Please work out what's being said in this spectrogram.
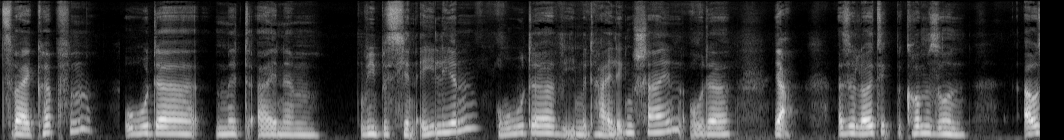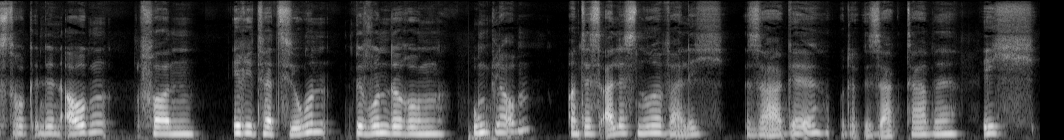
zwei Köpfen oder mit einem wie bisschen Alien oder wie mit Heiligenschein oder ja, also Leute bekommen so einen Ausdruck in den Augen von Irritation, Bewunderung, Unglauben. Und das alles nur, weil ich sage oder gesagt habe, ich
